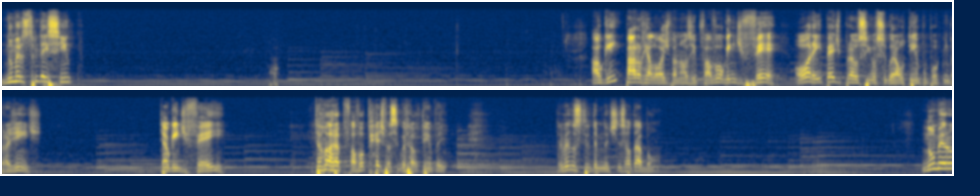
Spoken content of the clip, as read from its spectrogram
Números 35. Alguém para o relógio para nós aí, por favor? Alguém de fé? Ora aí, pede para o Senhor segurar o tempo um pouquinho para a gente. Tem alguém de fé aí? Então, ora, por favor, pede para segurar o tempo aí. Pelo menos 30 minutinhos só tá bom. Número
